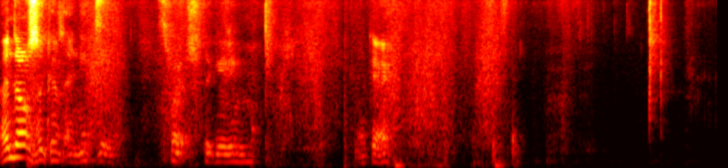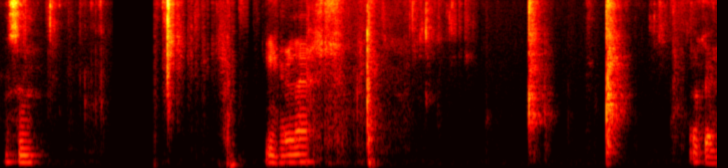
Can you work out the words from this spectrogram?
And also because I need to switch the game. Okay. Listen. You hear that? Okay.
